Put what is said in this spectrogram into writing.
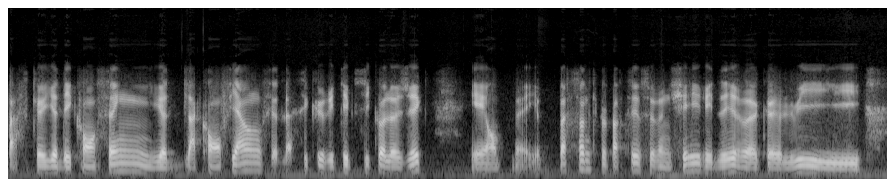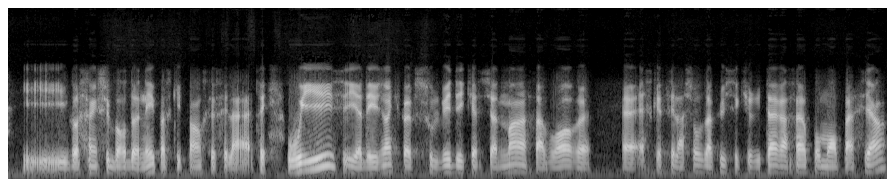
parce qu'il y a des consignes, il y a de la confiance, il y a de la sécurité psychologique. Et ben, il n'y a personne qui peut partir sur une chire et dire que lui, il, va s'insubordonner parce qu'il pense que c'est la. Oui, il y a des gens qui peuvent soulever des questionnements à savoir euh, est-ce que c'est la chose la plus sécuritaire à faire pour mon patient?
